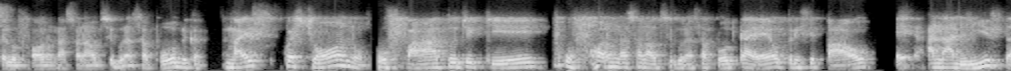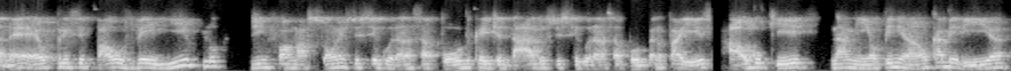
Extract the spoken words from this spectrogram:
pelo Fórum Nacional de Segurança Pública, mas questiono o fato de que o Fórum Nacional de Segurança Pública é o principal é, analista, né, é o principal veículo de informações de segurança pública e de dados de segurança pública no país, algo que, na minha opinião, caberia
